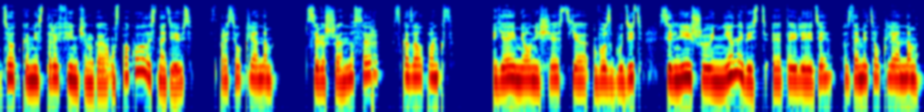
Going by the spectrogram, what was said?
Тетка мистера Финчинга успокоилась, надеюсь?» — спросил Кляном. «Совершенно, сэр», — сказал Панкс. «Я имел несчастье возбудить сильнейшую ненависть этой леди», — заметил Кленном.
